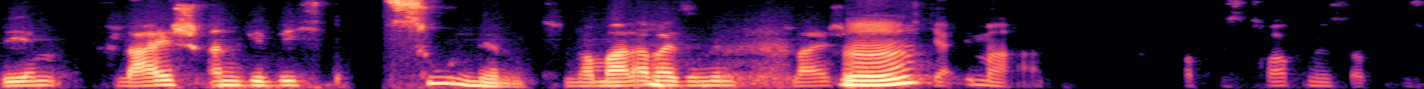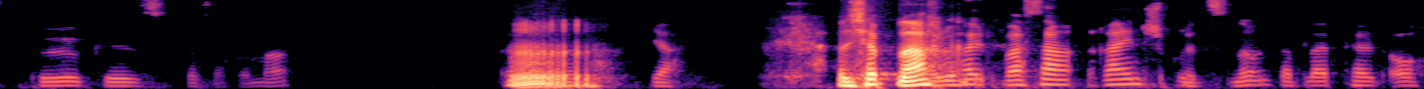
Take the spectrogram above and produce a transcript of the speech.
dem Fleisch an Gewicht zunimmt. Normalerweise nimmt Fleisch Mhm. Ja immer ab. Ob es trocken ist, ob es pökelst, was auch immer. Ah. Ja. Also ich habe nach. Weil du halt Wasser reinspritzt, ne? Und da bleibt halt auch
